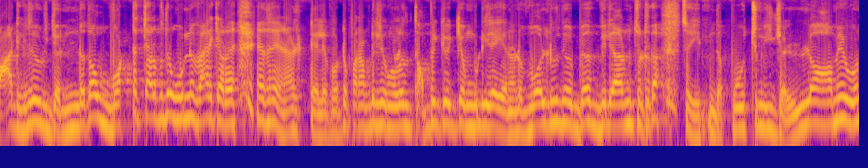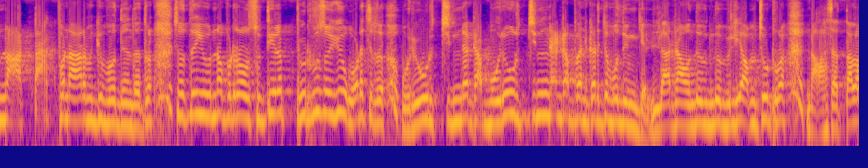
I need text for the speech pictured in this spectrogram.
மாட்டிக்கிட்டு இவர் என்னதான் ஒட்டச்சாலும் பார்த்து ஒன்றும் வேலைக்கு வராது. எதில் என்னால் டெலிபோர்ட் பண்ண முடியல. உங்களை தப்பிக்க வைக்க முடியல. என்னோட வேர்ல்டு வந்து எப்படியாவது விளையாடுன்னு சொல்லிருக்கா ஸோ இந்த பூச்சிங்க எல்லாமே ஒன்று அட்டாக் பண்ண ஆரம்பிக்க போகுது இந்த இடத்துல. ஸோ இவர் என்ன பண்ணுறோம் சுற்றியில் பெருசையும் உடச்சிட்டு ஒரே ஒரு சின்ன டப் ஒரே ஒரு சின்ன டப் எனக்கு கிடைச்ச போது இவங்க எல்லாரும் நான் வந்து இந்த வெளியே அமுச்சு விட்ருவேன் நான் சத்தால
